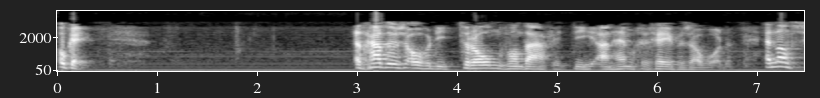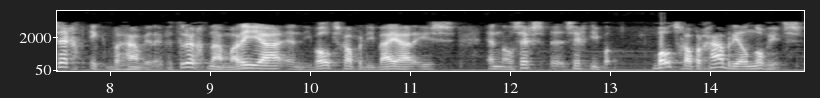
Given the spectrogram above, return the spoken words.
Oké. Het gaat dus over die troon van David die aan hem gegeven zou worden. En dan zegt, ik, we gaan weer even terug naar Maria en die boodschapper die bij haar is. En dan zegt, eh, zegt die boodschapper Gabriel nog iets.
